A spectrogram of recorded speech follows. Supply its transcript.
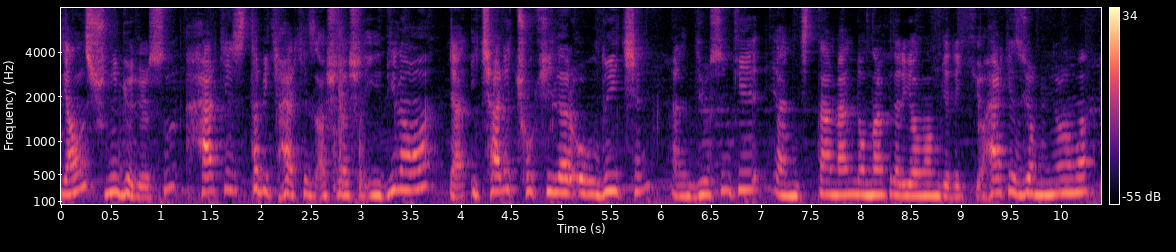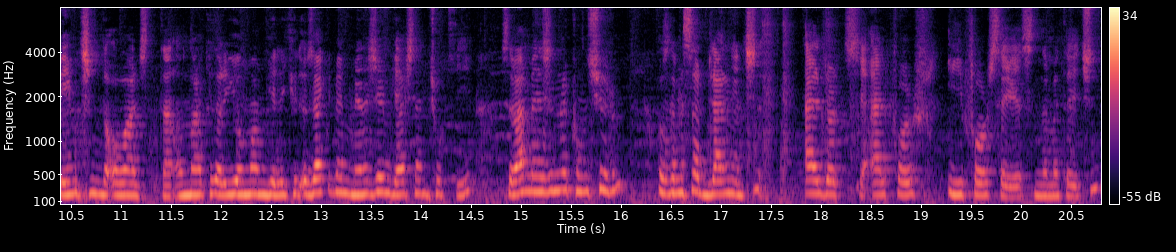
Yalnız şunu görüyorsun. Herkes tabii ki herkes aşırı aşırı iyi değil ama yani içeride çok iyiler olduğu için yani diyorsun ki yani cidden ben de onlar kadar iyi olmam gerekiyor. Herkes diyor bilmiyorum ama benim için de o var cidden. Onlar kadar iyi olmam gerekiyor. Özellikle benim menajerim gerçekten çok iyi. İşte ben menajerimle konuşuyorum. O yüzden mesela bilenler için L4, ya L4, E4 seviyesinde meta için.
